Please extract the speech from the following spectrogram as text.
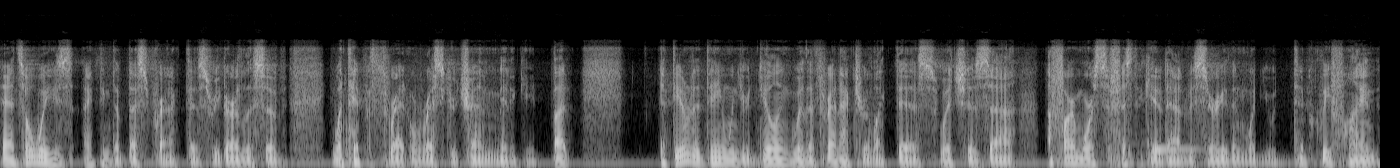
And it's always, I think, the best practice, regardless of what type of threat or risk you're trying to mitigate. But at the end of the day, when you're dealing with a threat actor like this, which is uh, a far more sophisticated adversary than what you would typically find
